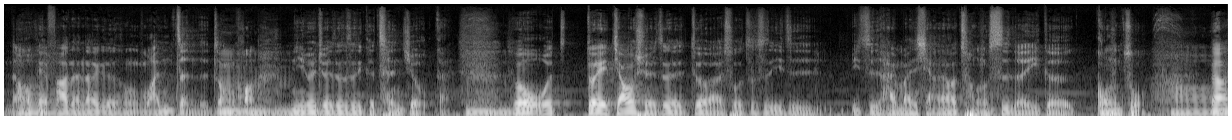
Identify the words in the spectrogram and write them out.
然后可以发展到一个很完整的状况，你会觉得这是一个成就感。嗯。所以我对教学这个对我来说，这是一直一直还蛮想要从事的一个工作。哦，那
